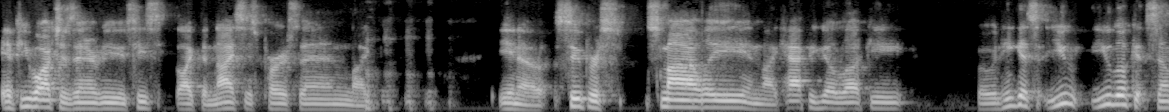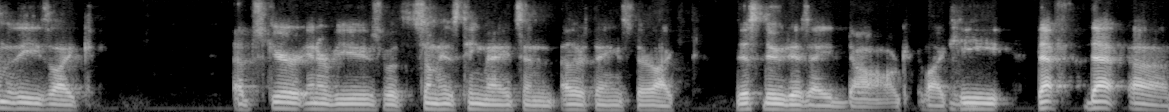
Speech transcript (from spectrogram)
if you watch his interviews, he's like the nicest person. Like, you know, super s- smiley and like happy go lucky. But when he gets you, you look at some of these like obscure interviews with some of his teammates and other things. They're like, this dude is a dog. Like he that that uh,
